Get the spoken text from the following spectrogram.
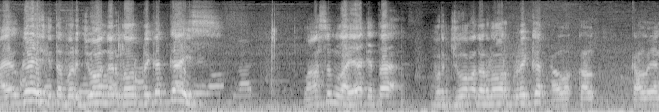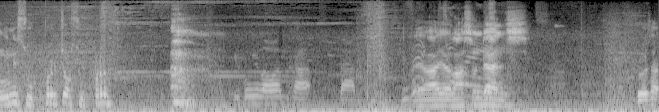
Ayo guys, kita berjuang dari lower bracket guys. Langsung lah ya kita berjuang dari lower bracket. Kalau kalau kalau yang ini super cok super. Lawan Kak dan Ayo ayo langsung dance. Dua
